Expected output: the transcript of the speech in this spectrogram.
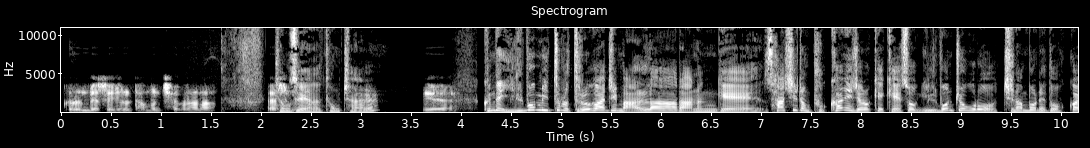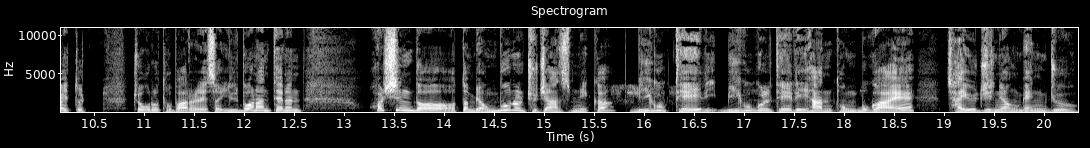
그런 메시지를 담은 책을 하나 냈습니다. 정세현의 통찰. 예. 근데 일본 밑으로 들어가지 말라라는 게 사실은 북한이 저렇게 계속 일본 쪽으로 지난번에도 홋카이도 쪽으로 도발을 해서 일본한테는 훨씬 더 어떤 명분을 주지 않습니까? 미국 대리 미국을 대리한 동북아의 자유진영 맹주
